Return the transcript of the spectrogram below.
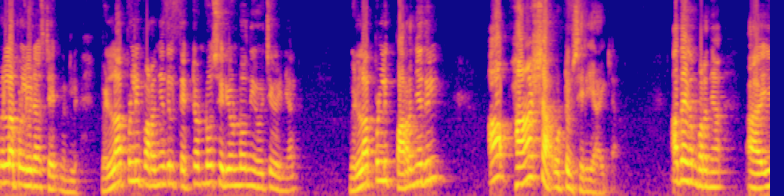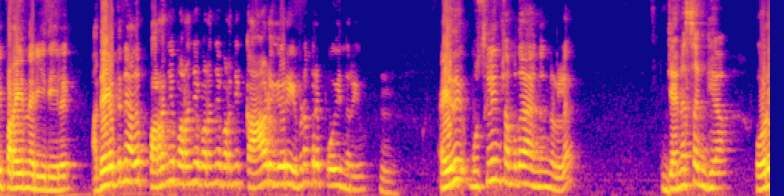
വെള്ളാപ്പള്ളിയുടെ ആ സ്റ്റേറ്റ്മെന്റിൽ വെള്ളാപ്പള്ളി പറഞ്ഞതിൽ തെറ്റുണ്ടോ ശരിയുണ്ടോ എന്ന് ചോദിച്ചു കഴിഞ്ഞാൽ വെള്ളാപ്പള്ളി പറഞ്ഞതിൽ ആ ഭാഷ ഒട്ടും ശരിയായില്ല. അദ്ദേഹം പറഞ്ഞ ഈ പറയുന്ന രീതിയിൽ അദ്ദേഹത്തിന് അത് പറഞ്ഞ് പറഞ്ഞ് പറഞ്ഞ് പറഞ്ഞ് കാട് കയറി എവിടം വരെ പോയി എന്നറിയൂ അതായത് മുസ്ലിം സമുദായ അംഗങ്ങളിൽ ജനസംഖ്യ ഓരോ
